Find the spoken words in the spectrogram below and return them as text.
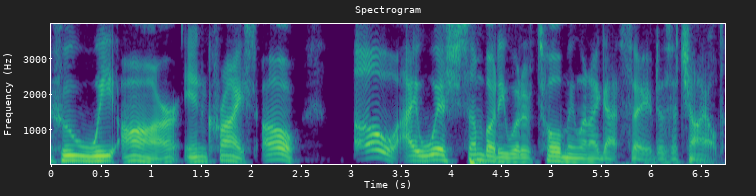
who we are in Christ. Oh, oh, I wish somebody would have told me when I got saved as a child.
